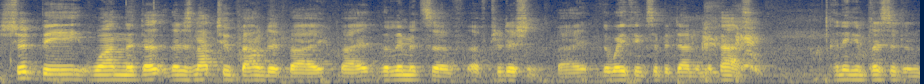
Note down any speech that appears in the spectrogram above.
should be one that does, that is not too bounded by by the limits of, of tradition, by the way things have been done in the past. I think implicit in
